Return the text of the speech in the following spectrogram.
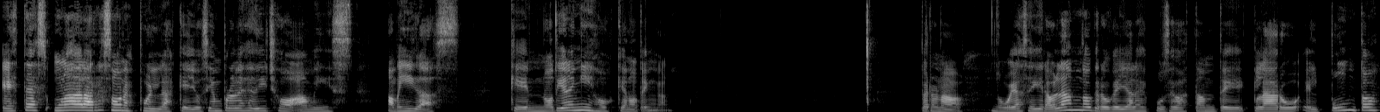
esta es una de las razones por las que yo siempre les he dicho a mis amigas que no tienen hijos que no tengan. Pero nada, no voy a seguir hablando, creo que ya les puse bastante claro el punto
